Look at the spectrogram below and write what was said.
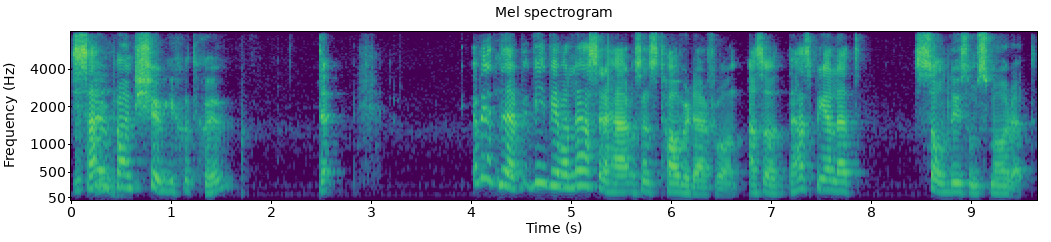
Cyberpunk 2077. Det, jag vet inte, vi, vi bara läser det här och sen tar vi det därifrån. Alltså det här spelet sålde ju som smöret.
